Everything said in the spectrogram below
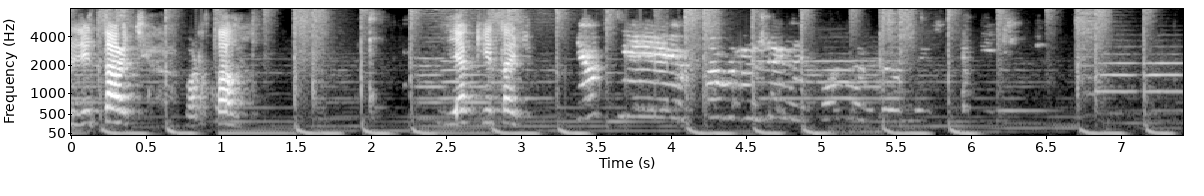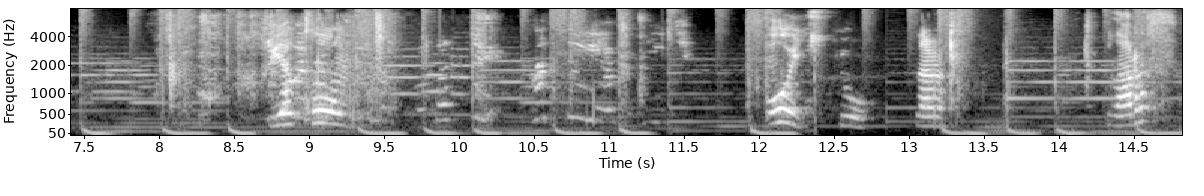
як літати, братан? Як літати? Як ти в тому режимі ти? В якому? На ти, на ти. Ой, ю. Зараз. Зараз?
